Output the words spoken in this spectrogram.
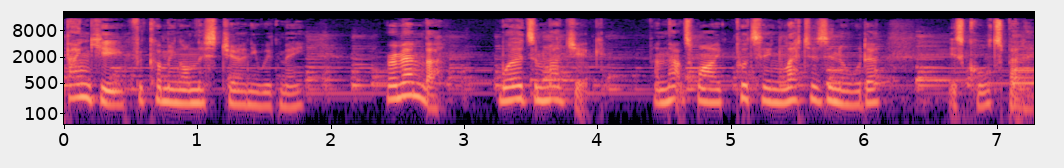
Thank you for coming on this journey with me. Remember, words are magic, and that's why putting letters in order is called spelling.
